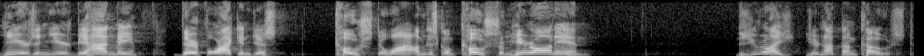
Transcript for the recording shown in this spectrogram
years and years behind me. Therefore, I can just coast a while. I'm just going to coast from here on in. Did you realize you're not going to coast?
